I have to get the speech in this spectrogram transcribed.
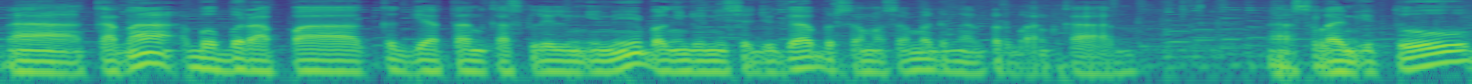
Nah, karena beberapa kegiatan kas keliling ini Bank Indonesia juga bersama-sama dengan perbankan. Nah, selain itu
